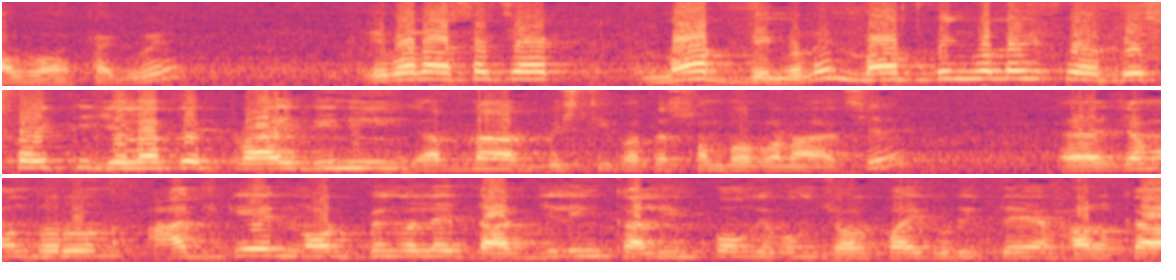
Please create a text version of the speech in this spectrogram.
আবহাওয়া থাকবে। এবার আসা যাক নর্থ বেঙ্গলে নর্থ বেঙ্গলে বেশ কয়েকটি জেলাতে প্রায় দিনই আপনার বৃষ্টিপাতের সম্ভাবনা আছে। যেমন ধরুন আজকে নর্থ বেঙ্গলের দার্জিলিং কালিম্পং এবং জলপাইগুড়িতে হালকা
